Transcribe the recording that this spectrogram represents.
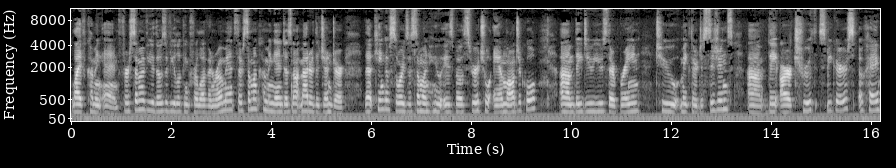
life coming in. For some of you, those of you looking for love and romance, there's someone coming in, does not matter the gender. The King of Swords is someone who is both spiritual and logical. Um, they do use their brain to make their decisions. Um, they are truth speakers, okay?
